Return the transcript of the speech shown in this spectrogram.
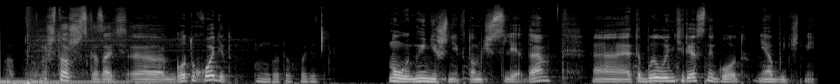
вопрос. Ну что ж сказать, э, год уходит. Год уходит. ну, нынешний в том числе, да, Э, это был интересный год, необычный.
